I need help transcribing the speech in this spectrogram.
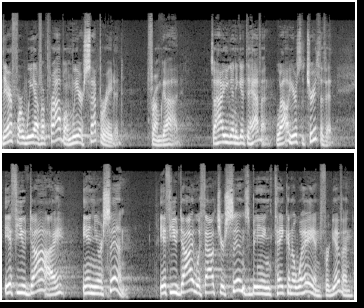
Therefore, we have a problem. We are separated from God. So, how are you going to get to heaven? Well, here's the truth of it. If you die in your sin, if you die without your sins being taken away and forgiven,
